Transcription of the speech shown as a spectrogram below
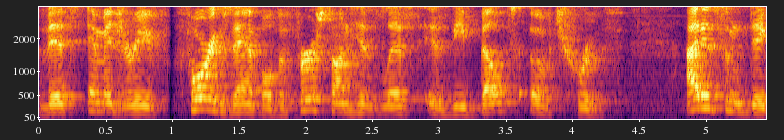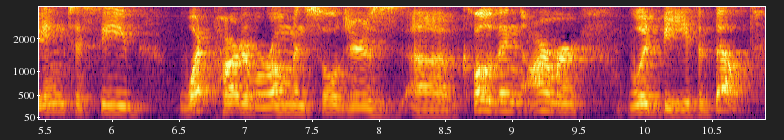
this imagery. For example, the first on his list is the belt of truth. I did some digging to see what part of a Roman soldier's uh, clothing, armor, would be the belt.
